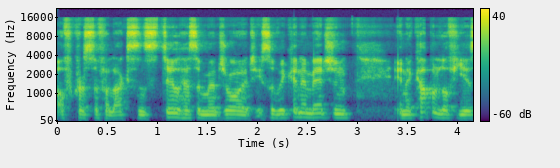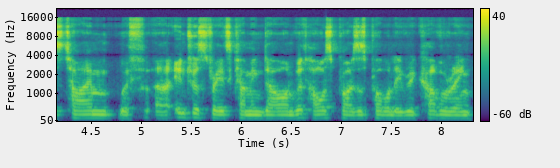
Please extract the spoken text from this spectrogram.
of Christopher Luxon still has a majority. So we can imagine in a couple of years' time, with uh, interest rates coming down, with house prices probably recovering,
